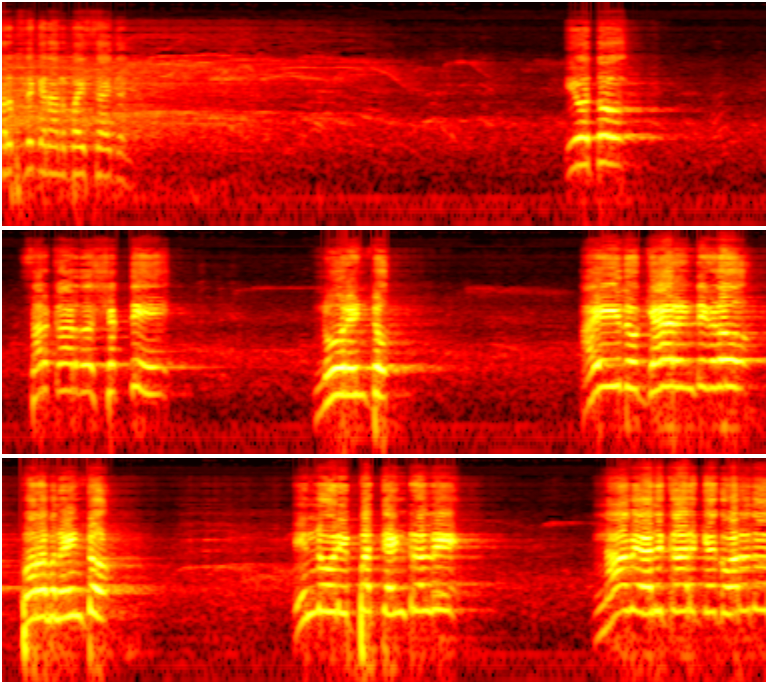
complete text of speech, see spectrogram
ಅರ್ಪಿಸಲಿಕ್ಕೆ ನಾನು ಬಯಸ್ತಾ ಇದ್ದೇನೆ. ಇವತ್ತು ಸರ್ಕಾರದ ಶಕ್ತಿ ನೂರೆಂಟು. ಐದು ಗ್ಯಾರಂಟಿಗಳು ಪರ್ಮನೆಂಟು ಇನ್ನೂರ ಇಪ್ಪತ್ತೆಂಟರಲ್ಲಿ ನಾವೇ ಅಧಿಕಾರಕ್ಕೆ ಬರೋದು.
